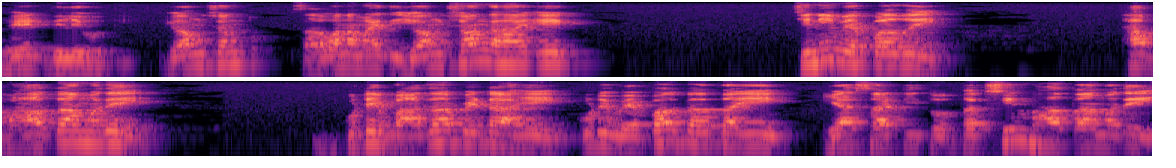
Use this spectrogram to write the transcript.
भेट दिली होती. यॉंग शॉंग सर्वांना माहिती यॉंग शॉंग हा एक चिनी व्यापारी. हा भारतामध्ये कुठे बाजारपेठा आहे कुठे व्यापार करता येईल यासाठी तो दक्षिण भारतामध्ये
